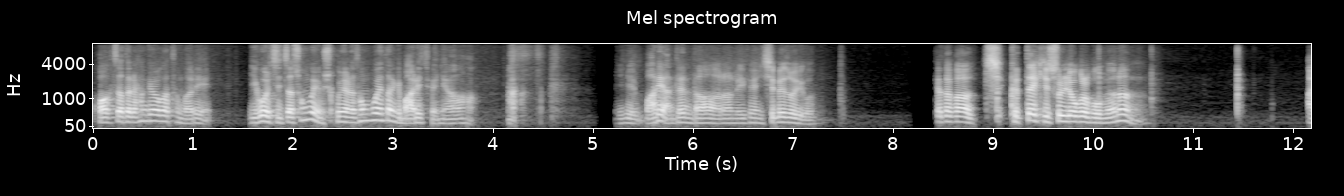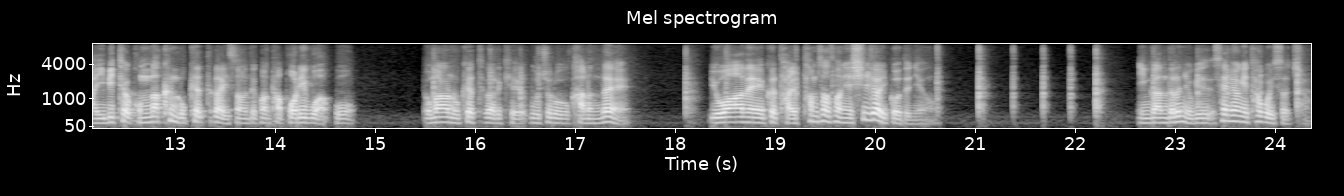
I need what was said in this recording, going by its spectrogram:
과학자들의 한결같은 말이 이걸 진짜 1969년에 성공했다는 게 말이 되냐. 이게 말이 안 된다라는 의견이 지배적이거든. 게다가 지- 그때 기술력을 보면은 아, 이 밑에 겁나 큰 로켓가 있었는데 그건 다 버리고 왔고 요만한 로켓가 이렇게 우주로 가는데 요 안에 그 달 탐사선이 실려 있거든요. 인간들은 여기 세 명이 타고 있었죠.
